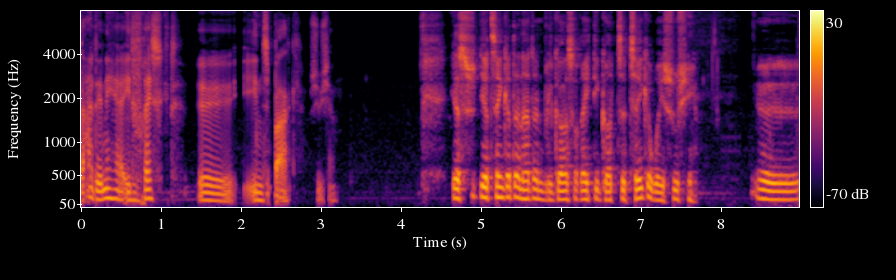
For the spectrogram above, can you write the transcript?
der er denne her et friskt øh, indspark, synes jeg. Jeg, jeg tænker, den her den vil gøre sig rigtig godt til takeaway sushi. Øh,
